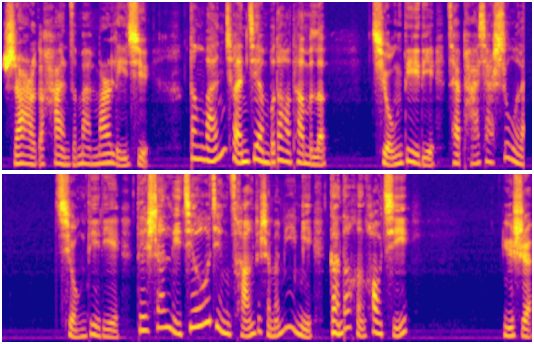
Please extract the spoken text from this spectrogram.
十二个汉子慢慢离去，等完全见不到他们了，穷弟弟才爬下树来。穷弟弟对山里究竟藏着什么秘密感到很好奇，于是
